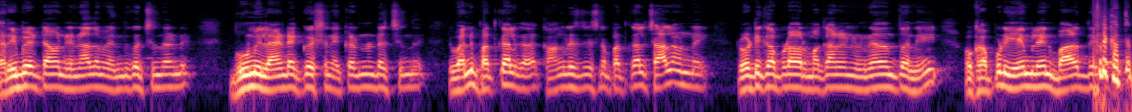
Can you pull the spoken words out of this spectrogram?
గరీబ్ పెట్టామని నినాదం ఎందుకు వచ్చిందండి? భూమి ల్యాండ్ ఎక్వేషన్ ఎక్కడి నుండి వచ్చింది? ఇవన్నీ పథకాలు కదా. కాంగ్రెస్ చేసిన పథకాలు చాలా ఉన్నాయి. రోటీ కప్పుడవర్ మకాన్ అనే నినాదంతో ఒకప్పుడు ఏం లేని భారతదేశం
